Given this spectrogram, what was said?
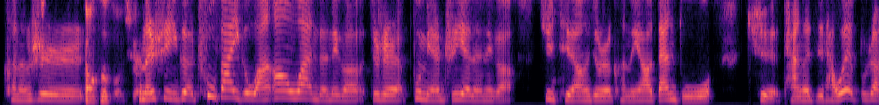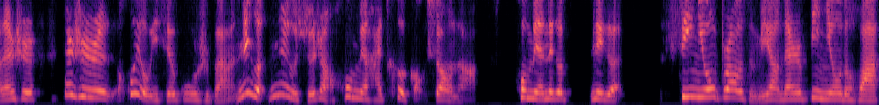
可能是上厕所去可能是一个触发一个 one on one 的那个就是不眠之夜的那个剧情，就是可能要单独去弹个吉他，我也不知道，但是但是会有一些故事吧。那个那个学长后面还特搞笑呢，后面那个那个 C 妞不知道怎么样，但是 B 妞的话。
